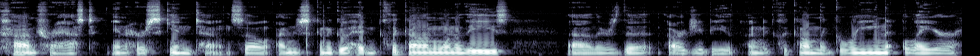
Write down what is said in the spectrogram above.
contrast in her skin tone. So I'm just going to go ahead and click on one of these. Uh, there's the RGB. I'm going to click on the green layer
